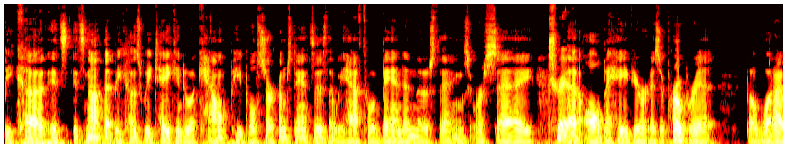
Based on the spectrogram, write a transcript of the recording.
because it's it's not that because we take into account people's circumstances that we have to abandon those things or say True. that all behavior is appropriate. But what I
